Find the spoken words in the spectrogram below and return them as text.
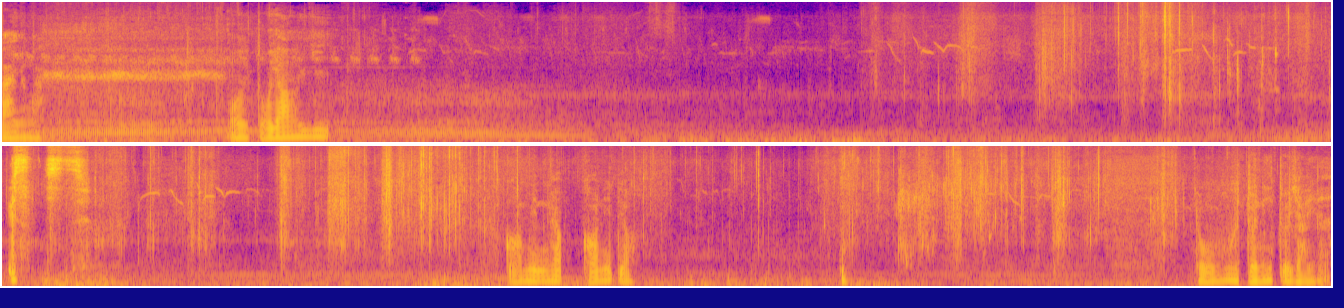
ปลายังวะโอ้ย ตัวใหญ่อิ๊สอิ๊สกอมินครับขอนิดเดียวโอ้ยตัวนี้ตัวใหญ่อะ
